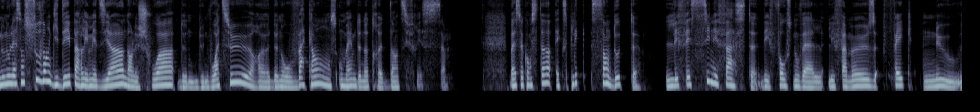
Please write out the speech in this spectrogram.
Nous nous laissons souvent guider par les médias dans le choix d'une voiture, euh, de nos vacances ou même de notre dentifrice. Ben, ce constat explique sans doute l'effet si néfaste des fausses nouvelles, les fameuses fake news.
